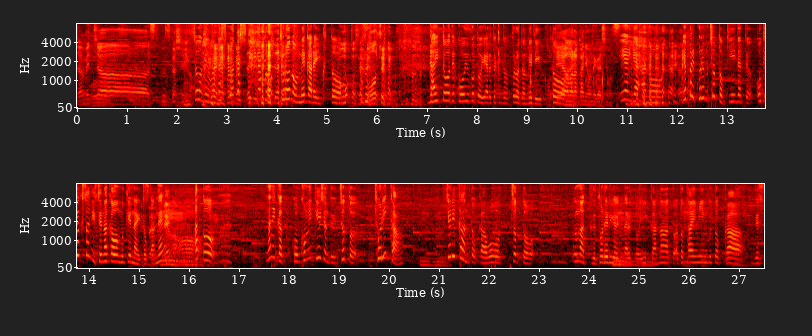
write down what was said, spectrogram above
ちゃめちゃ難しいな。そうね私私的なプロプロの目からいくと も街頭でこういうこと。をやる時のプロの目でいくと。お手柔らかにお願いします。いやいやあの やっぱりこれもちょっと気になってお客さんに背中を向けないとかね。ね。あと何かこうコミュニケーションというちょっと距離感。距離感とかをちょっとうまく取れるようになるといいかなと。あとタイミングとかです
